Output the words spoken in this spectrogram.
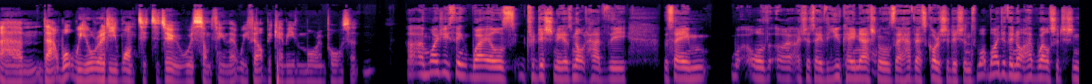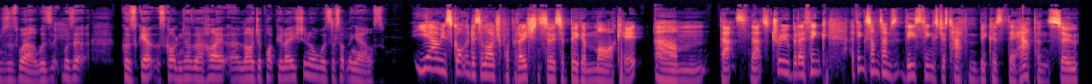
um, that what we already wanted to do was something that we felt became even more important. And why do you think Wales traditionally has not had the the same or I should say, the UK nationals, they have their Scottish editions. Why did they not have Welsh editions as well? Was was it because Scotland has a high, a larger population, or was there something else? Yeah, I mean Scotland is a larger population, so it's a bigger market. Um, that's that's true, but I think I think sometimes these things just happen because they happen. So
